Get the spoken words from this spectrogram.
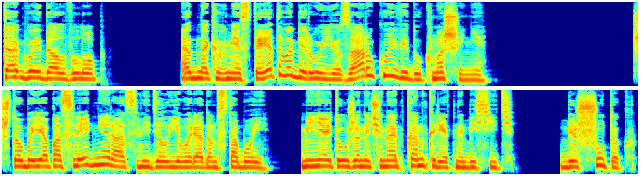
Так бы и дал в лоб. Однако вместо этого беру ее за руку и веду к машине. «Чтобы я последний раз видел его рядом с тобой, меня это уже начинает конкретно бесить. Без шуток.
